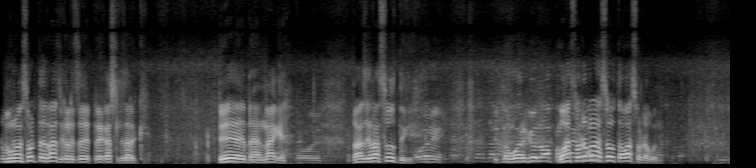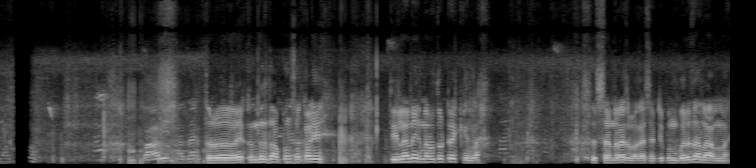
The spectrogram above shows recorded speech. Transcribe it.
म्हणून असं वाटतं राजगडचं ट्रेक असल्यासारखे. ते नाग्या राजगड असं होतं की. तिथनं वर गेलो वासोडा पण असं होता वासोडा पण. तर एकंदरीत आपण सकाळी तीनला निघणार होतो ट्रेकिंगला. सनराईज बघायसाठी पण बरं झालं आलं नाही.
